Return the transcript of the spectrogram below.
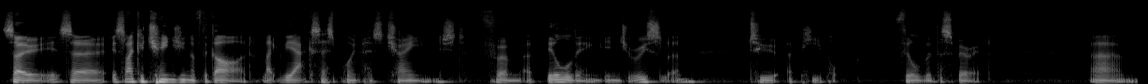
So it's a it's like a changing of the guard. Like the access point has changed from a building in Jerusalem to a people filled with the Spirit. Um,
